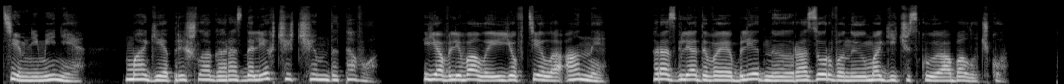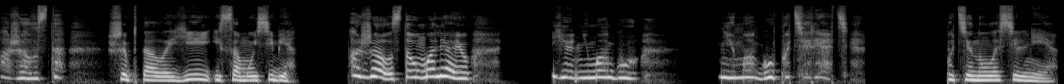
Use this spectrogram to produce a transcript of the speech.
Тем не менее, магия пришла гораздо легче, чем до того. Я вливала ее в тело Анны, разглядывая бледную, разорванную магическую оболочку. «Пожалуйста», — шептала ей и самой себе. «Пожалуйста, умоляю, я не могу, не могу потерять». Потянула сильнее.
